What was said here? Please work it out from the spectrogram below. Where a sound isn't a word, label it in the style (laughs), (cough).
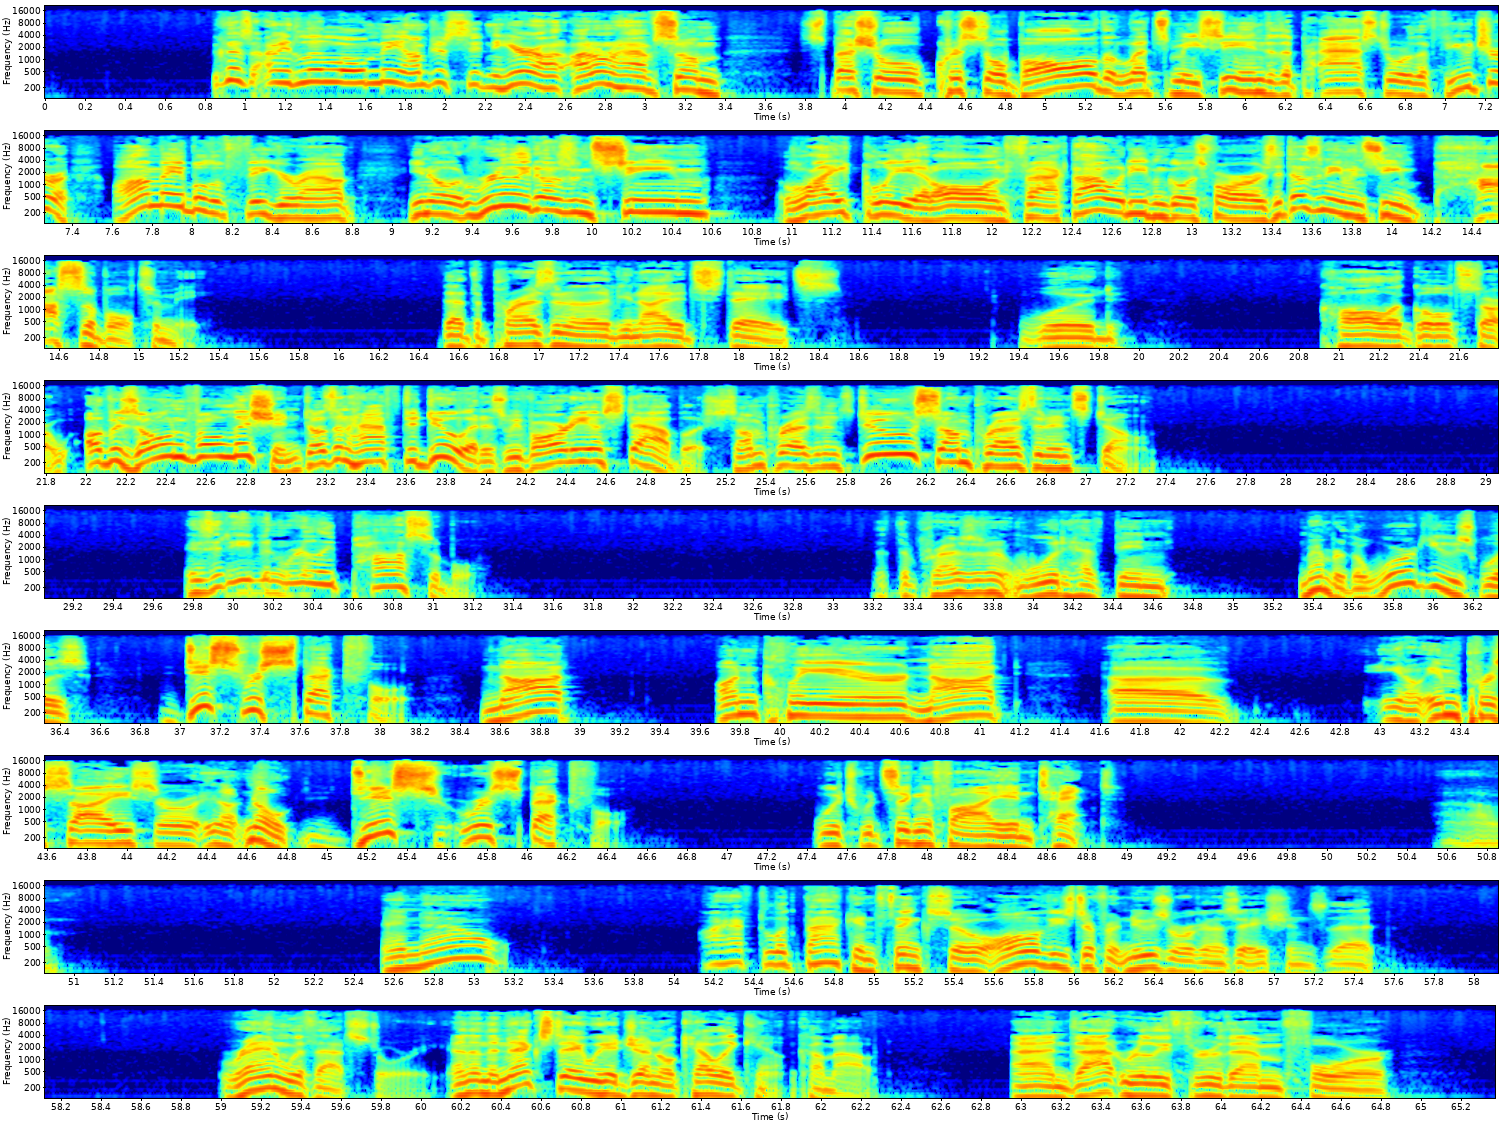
Because, I mean, little old me, I'm just sitting here. I, I don't have some special crystal ball that lets me see into the past or the future. I'm able to figure out, you know, it really doesn't seem likely at all. In fact, I would even go as far as it doesn't even seem possible to me that the president of the United States would call a gold star of his own volition, doesn't have to do it, as we've already established. Some presidents do, some presidents don't. Is it even really possible that the president would have been, remember, the word used was disrespectful, not unclear, not, uh, you know, imprecise or, you know, no, disrespectful, which would signify intent. Um, and now I have to look back and think so all of these different news organizations that ran with that story. And then the next day we had General Kelly come out. And that really threw them for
